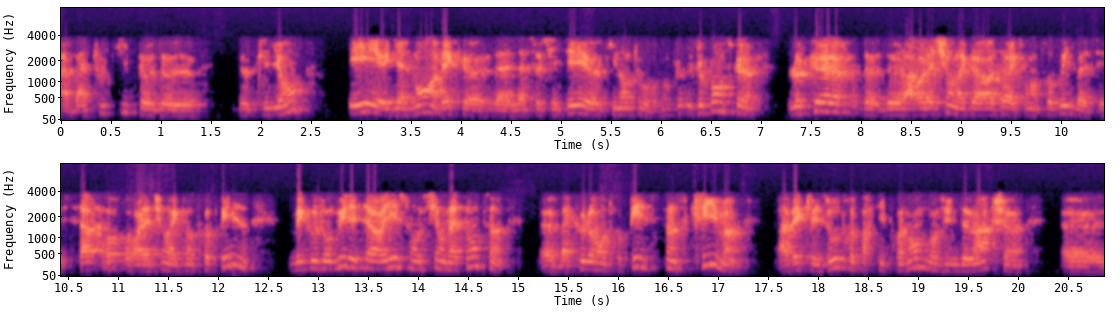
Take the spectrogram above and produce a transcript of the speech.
à bah, tout type de, de clients et également avec euh, la, la, société euh, qui l'entoure. Donc je, je, pense que le cœur de, de la relation d'un collaborateur avec son entreprise, bah, c'est sa propre relation avec l'entreprise, mais qu'aujourd'hui les salariés sont aussi en attente euh, bah, que leur entreprise s'inscrive avec les autres parties prenantes dans une démarche euh,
